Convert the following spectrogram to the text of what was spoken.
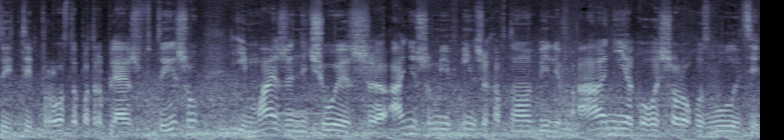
ти, ти просто потрапляєш в тишу і майже не чуєш е, ані шумів інших автомобілів, ані якогось шороху з вулиці.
